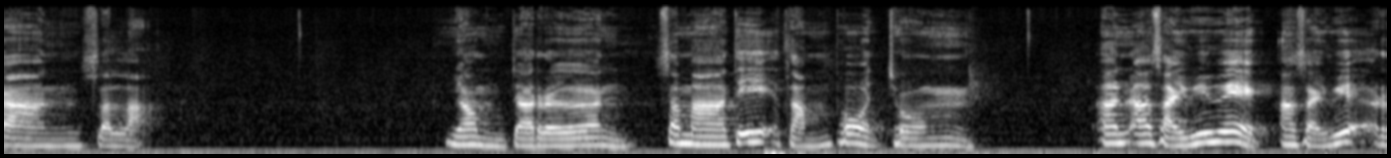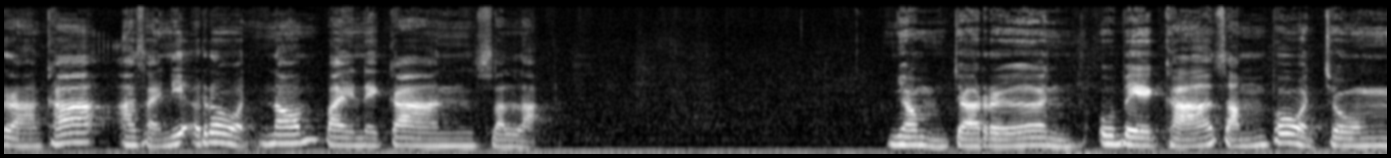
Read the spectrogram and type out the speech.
การสละ ย่อมเจริญ สมาธิสัมโพชฌงอันอาศัยวิเวก อาศัยวิราคะ อาศัยนิโรธน้อมไปในการสละย่อมเจริญ อุเบกขาสัมโพชฌงค์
